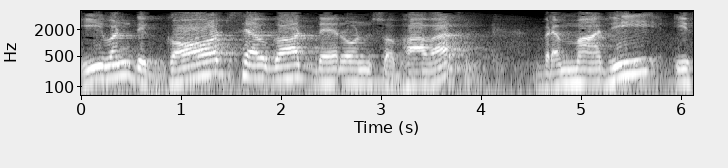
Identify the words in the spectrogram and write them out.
even the gods have got their own swabhava. Brahmaji is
